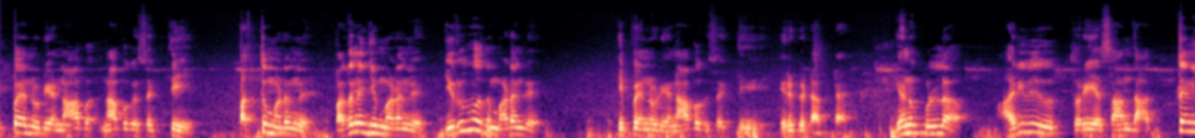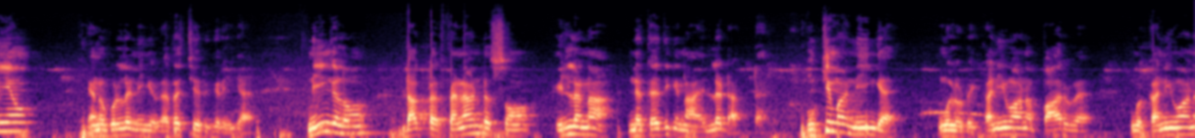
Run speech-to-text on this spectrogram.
இப்போ என்னுடைய ஞாப ஞாபக சக்தி பத்து மடங்கு பதினஞ்சு மடங்கு இருபது மடங்கு இப்போ என்னுடைய ஞாபக சக்தி இருக்குது டாக்டர். எனக்குள்ள அறிவுத்துறையை சார்ந்த அத்தனையும் எனக்குள்ளே நீங்கள் விதைச்சிருக்கிறீங்க நீங்களும் டாக்டர் பெர்னாண்டஸும் இல்லைன்னா இந்த தேதிக்கு நான் இல்லை டாக்டர். முக்கியமாக நீங்கள் உங்களுடைய கனிவான பார்வை உங்கள் கனிவான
